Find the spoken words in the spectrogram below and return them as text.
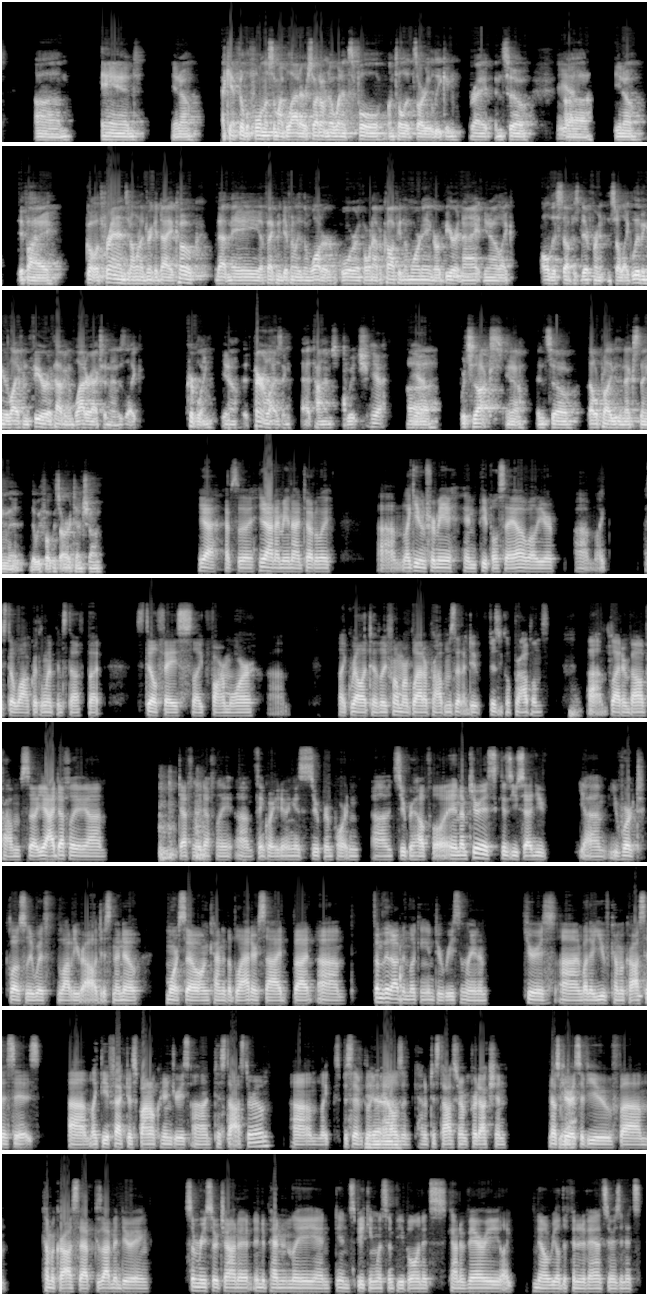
Um, and, you know, I can't feel the fullness of my bladder, so I don't know when it's full until it's already leaking, right? And so, yeah. uh, you know, if I go out with friends and I want to drink a diet coke, that may affect me differently than water. Or if I want to have a coffee in the morning or a beer at night, you know, like all this stuff is different. And so, like living your life in fear of having a bladder accident is like crippling. You know, it's paralyzing at times, which yeah, uh, yeah. which sucks. You know, and so that'll probably be the next thing that that we focus our attention on. Yeah, absolutely. Yeah, and I mean, I totally um, like even for me, and people say, "Oh, well, you're um, like I still walk with a limp and stuff, but still face like far more um, like relatively far more bladder problems than I do physical problems, um, bladder and bowel problems." So yeah, I definitely, um, definitely, definitely um, think what you're doing is super important. Uh, super helpful, and I'm curious because you said you um, you've worked closely with a lot of urologists, and I know more so on kind of the bladder side. But um, something that I've been looking into recently, and I'm curious on whether you've come across this, is um, like the effect of spinal cord injuries on testosterone, um, like specifically yeah. males and kind of testosterone production. And I was yeah. curious if you've um, come across that because I've been doing some research on it independently and in speaking with some people, and it's kind of very like no real definitive answers, and it's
